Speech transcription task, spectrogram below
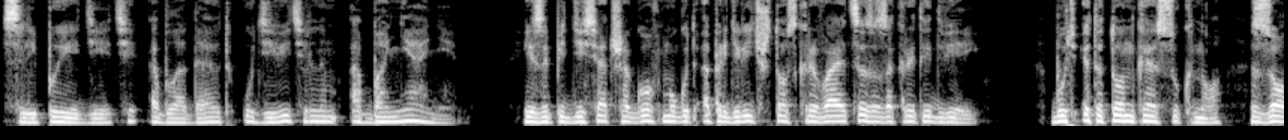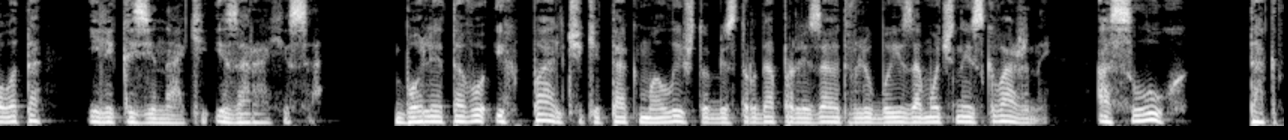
слепые дети обладают удивительным обонянием и за пятьдесят шагов могут определить, что скрывается за закрытой дверью, будь это тонкое сукно, золото или казинаки из арахиса. Более того, их пальчики так малы, что без труда пролезают в любые замочные скважины, а слух так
